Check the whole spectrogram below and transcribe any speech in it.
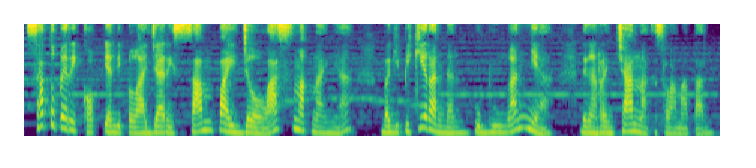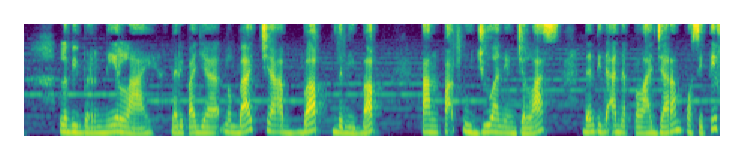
Satu perikop yang dipelajari sampai jelas maknanya bagi pikiran dan hubungannya dengan rencana keselamatan. Lebih bernilai daripada membaca bab demi bab tanpa tujuan yang jelas dan tidak ada pelajaran positif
